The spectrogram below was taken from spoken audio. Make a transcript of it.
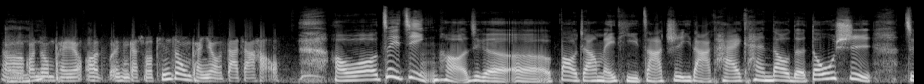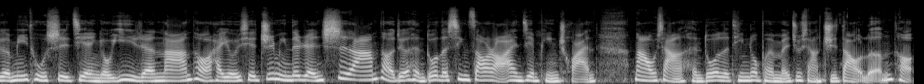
啊，观众朋友，呃，应该说听众朋友，大家好。好哦，最近哈，这个呃，报章、媒体、杂志一打开，看到的都是这个 Me Too 事件，有艺人呐，哈，还有一些知名的人士啊，哈，这个很多的性骚扰案件频传。那我想很多的听众朋友们就想知道了，哈，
